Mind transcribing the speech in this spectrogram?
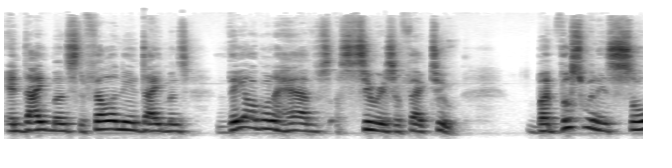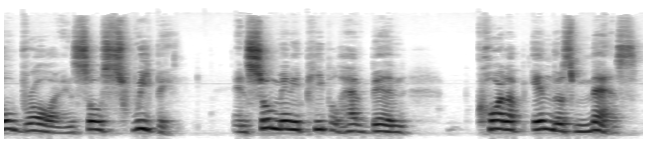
indictments, the felony indictments, they are going to have a serious effect too. But this one is so broad and so sweeping and so many people have been caught up in this mess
